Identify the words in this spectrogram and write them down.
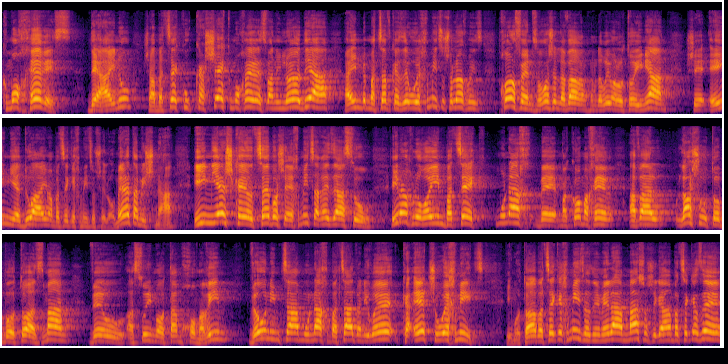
כמו חרס. דהיינו שהבצק הוא קשה כמו חרס ואני לא יודע האם במצב כזה הוא החמיץ או שלא החמיץ. בכל אופן, בסופו של דבר אנחנו מדברים על אותו עניין שאין ידוע האם הבצק החמיץ או שלא. אומרת המשנה, אם יש כיוצא בו שהחמיץ הרי זה אסור. אם אנחנו רואים בצק מונח במקום אחר אבל לשו אותו באותו הזמן והוא עשוי מאותם חומרים והוא נמצא מונח בצד ואני רואה כעת שהוא החמיץ. אם אותו הבצק החמיץ אז ממילא משהו שגם הבצק הזה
